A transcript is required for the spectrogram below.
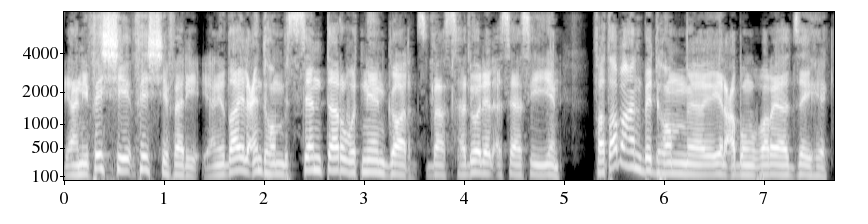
يعني فيش فيش فريق. يعني ضايل عندهم ال center واثنين guards بس هدول الأساسيين. فطبعا بدهم يلعبوا مباريات زي هيك.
